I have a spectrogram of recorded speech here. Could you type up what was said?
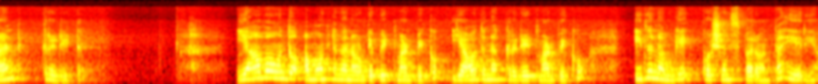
and credit ಯಾವ ಒಂದು ಅಮೌಂಟನ್ನು ನಾವು ಡೆಬಿಟ್ ಮಾಡಬೇಕು, ಯಾವುದನ್ನು ಕ್ರೆಡಿಟ್ ಮಾಡಬೇಕು, ಇದು ನಮಗೆ ಕ್ವಶನ್ಸ್ ಬರೋವಂಥ ಏರಿಯಾ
